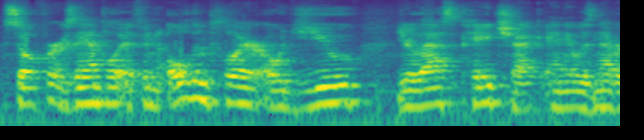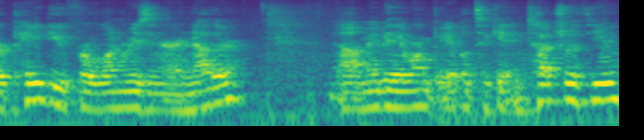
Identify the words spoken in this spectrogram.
So, for example, if an old employer owed you your last paycheck and it was never paid you for one reason or another, uh, maybe they weren't able to get in touch with you,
